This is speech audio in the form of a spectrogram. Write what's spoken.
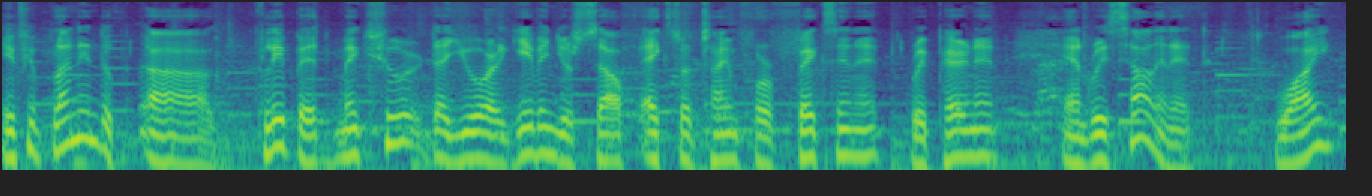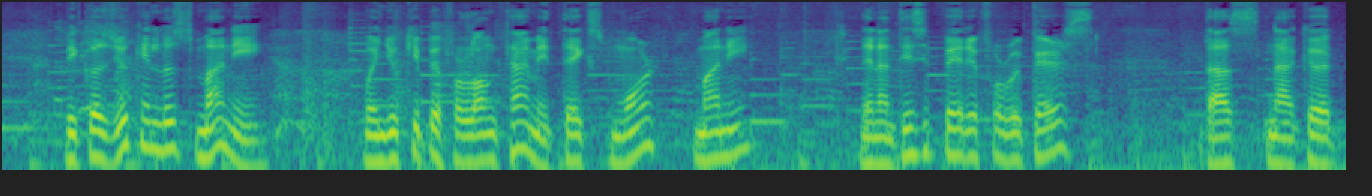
if you're planning to uh, flip it, make sure that you are giving yourself extra time for fixing it, repairing it, and reselling it. Why? Because you can lose money when you keep it for a long time. It takes more money than anticipated for repairs. That's not good.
